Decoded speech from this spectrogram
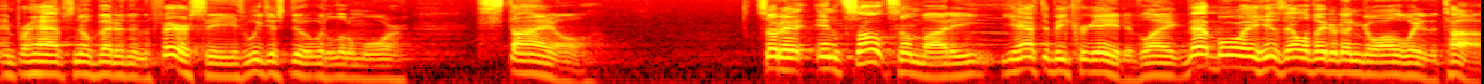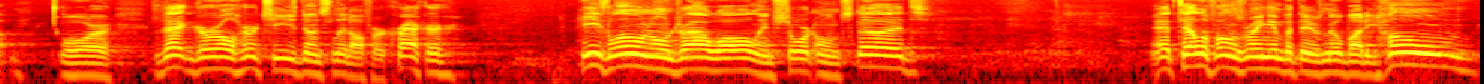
and perhaps no better than the Pharisees. We just do it with a little more style. So to insult somebody, you have to be creative. Like, that boy, his elevator doesn't go all the way to the top. Or, that girl, her cheese done slid off her cracker. He's long on drywall and short on studs. That telephone's ringing, but there's nobody home.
